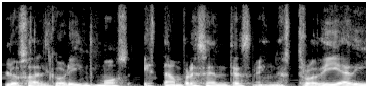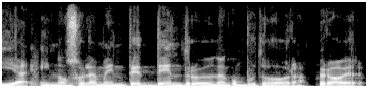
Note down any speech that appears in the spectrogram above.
los algoritmos están presentes en nuestro día a día y no solamente dentro de una computadora. Pero a ver,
